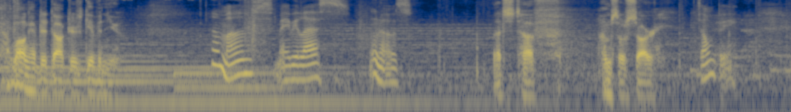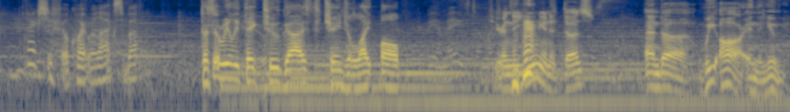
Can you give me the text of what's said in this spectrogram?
How long have the doctors given you? A month, maybe less. Who knows? That's tough. I'm so sorry. Don't be. I actually feel quite relaxed about it. Does it really take two guys to change a light bulb? Be amazed how much If you're in the union, it does. And, uh, we are in the Union.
